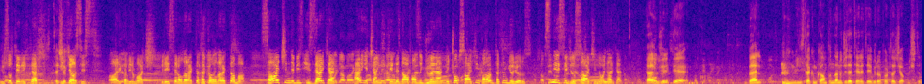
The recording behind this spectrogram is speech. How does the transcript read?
Yusuf tebrikler. Teşekkür İki asist. Harika bir maç. Bireysel olarak da takım olarak da ama saha içinde biz izlerken her geçen gün kendine daha fazla güvenen ve çok sakin kalan bir takım görüyoruz. Siz ne hissediyorsunuz saha içinde oynarken? Ya öncelikle ben milli takım kampından önce de TRT'ye bir röportaj yapmıştım.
